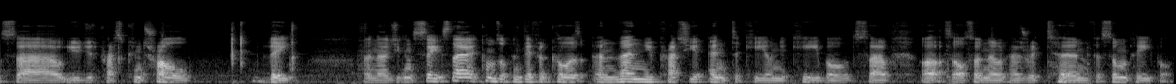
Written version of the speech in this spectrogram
So you just press Control V. And as you can see it's there. It comes up in different colors. And then you press your enter key on your keyboard. So well, that's also known as return for some people.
